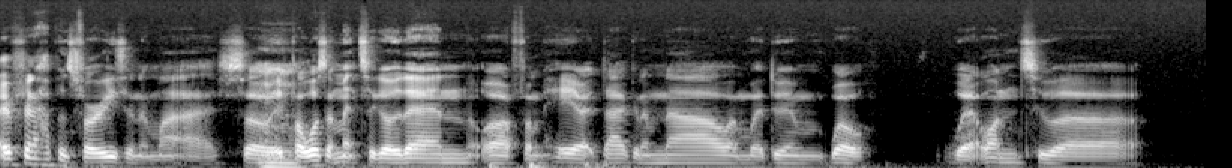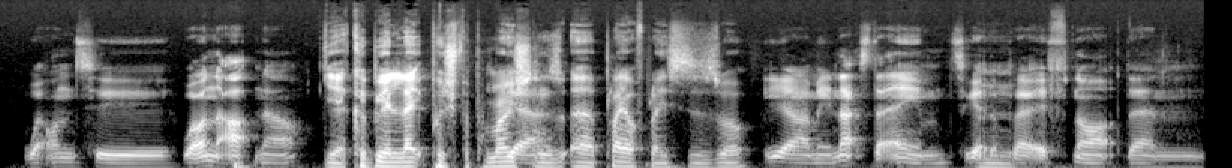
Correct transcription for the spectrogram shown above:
everything happens for a reason in my eyes. So if I wasn't meant to go then or if I'm here at Dagenham now and we're doing well, we're on to uh we're on to we're on the up now. Yeah, could be a late push for promotions, uh, playoff places as well. Yeah, I mean that's the aim to get the player. If not, then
